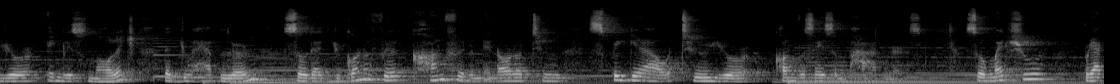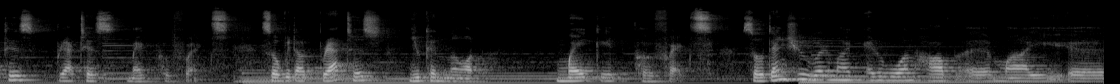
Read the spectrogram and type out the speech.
your English knowledge that you have learned so that you're gonna feel confident in order to speak it out to your conversation partners. So make sure practice, practice, make perfect. So without practice, you cannot make it perfect. So thank you very much, everyone. Hope uh, my uh,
